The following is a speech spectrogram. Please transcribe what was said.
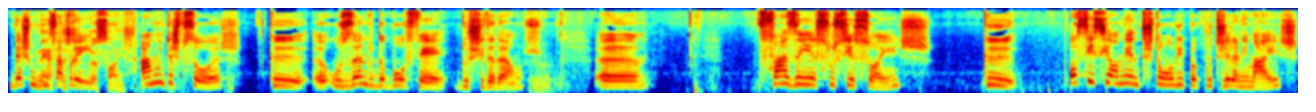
Deixa-me começar por aí. situações? Há muitas pessoas que, eh, usando da boa fé dos cidadãos, eh, fazem associações que oficialmente estão ali para proteger animais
